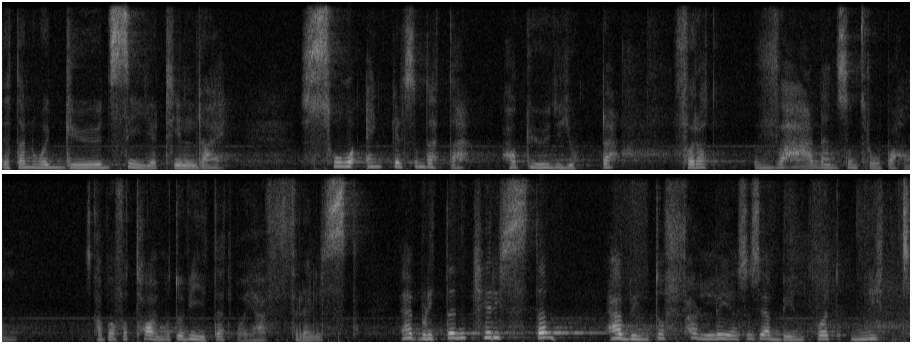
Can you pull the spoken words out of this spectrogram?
Dette er noe Gud sier til deg. Så enkelt som dette har Gud gjort det for at hver den som tror på Han, skal bare få ta imot og vite etterpå jeg er frelst. Jeg er blitt en kristen. Jeg har begynt å følge Jesus. Jeg har begynt på et nytt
